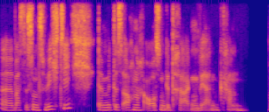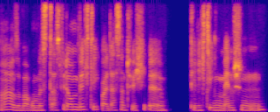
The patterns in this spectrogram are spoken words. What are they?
äh, was ist uns wichtig, damit es auch nach außen getragen werden kann. Also warum ist das wiederum wichtig? Weil das natürlich äh, die richtigen Menschen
